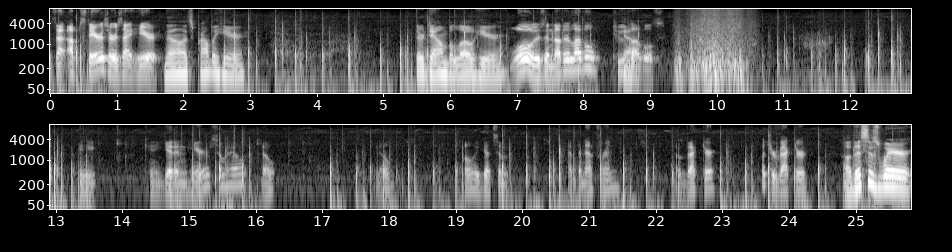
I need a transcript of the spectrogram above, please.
Is that upstairs or is that here? No, it's probably here. They're down below here. Whoa, there's another level? Two Yeah. levels. Can you can you get in here somehow? No. No. Oh, you got some epinephrine. A vector. What's your vector? Oh, this is where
